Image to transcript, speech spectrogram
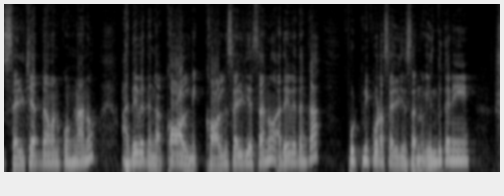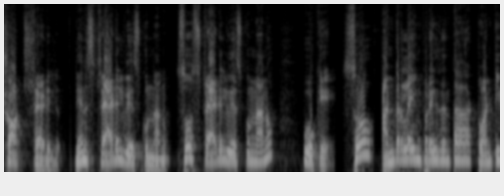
సెల్ చేద్దాం అనుకుంటున్నాను. అదేవిధంగా కాల్ని కాల్ని సెల్ చేశాను అదేవిధంగా పుట్ని కూడా సెల్ చేశాను. ఎందుకని? Short straddle. నేను స్ట్రాడిల్ వేసుకున్నాను. సో స్ట్రాడిల్ వేసుకున్నాను. ఓకే. సో అండర్లయింగ్ ప్రైస్ ఎంత? Twenty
